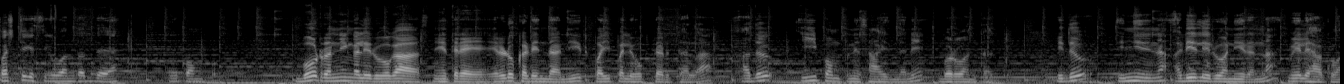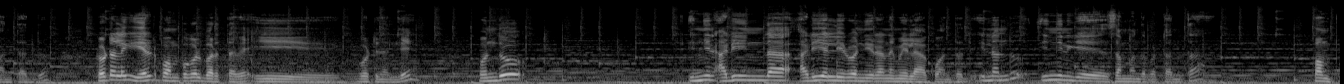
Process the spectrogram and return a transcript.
ಫಸ್ಟಿಗೆ ಸಿಗುವಂಥದ್ದೇ ಈ ಪಂಪ್. ಬೋಟ್ ರನ್ನಿಂಗಲ್ಲಿರುವಾಗ ಸ್ನೇಹಿತರೆ, ಎರಡು ಕಡೆಯಿಂದ ನೀರು ಪೈಪಲ್ಲಿ ಹೋಗ್ತಾ ಇರುತ್ತಲ್ಲ, ಅದು ಈ ಪಂಪ್ನ ಸಹಾಯದಿಂದನೇ ಬರುವಂಥದ್ದು. ಇದು ಇಂಜಿನಿನ ಅಡಿಯಲ್ಲಿರುವ ನೀರನ್ನು ಮೇಲೆ ಹಾಕುವಂಥದ್ದು. ಟೋಟಲಾಗಿ ಎರಡು ಪಂಪ್ಗಳು ಬರ್ತವೆ ಈ ಬೋಟಿನಲ್ಲಿ. ಒಂದು ಇಂಜಿನ್ ಅಡಿಯಿಂದ ಅಡಿಯಲ್ಲಿರುವ ನೀರನ್ನು ಮೇಲೆ ಹಾಕುವಂಥದ್ದು. ಇನ್ನೊಂದು ಇಂಜಿನ್ಗೆ ಸಂಬಂಧಪಟ್ಟಂಥ ಪಂಪ್.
